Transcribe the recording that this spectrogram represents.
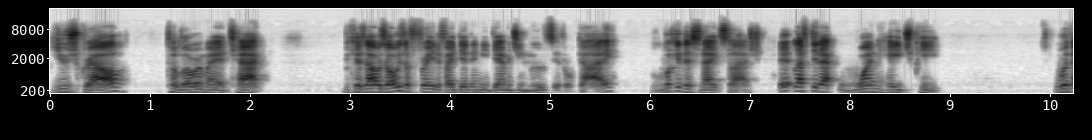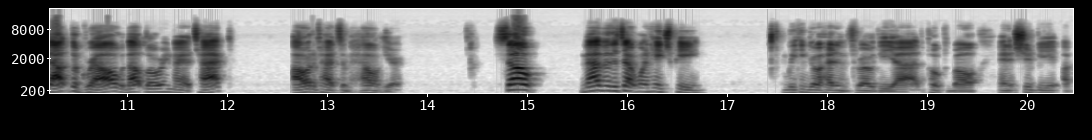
use Growl to lower my attack because I was always afraid if I did any damaging moves, it'll die. Look at this Night Slash. It left it at 1 HP. Without the Growl, without lowering my attack, I would have had some hell here. So, now that it's at 1 HP, we can go ahead and throw the, uh, the Pokeball, and it should be a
